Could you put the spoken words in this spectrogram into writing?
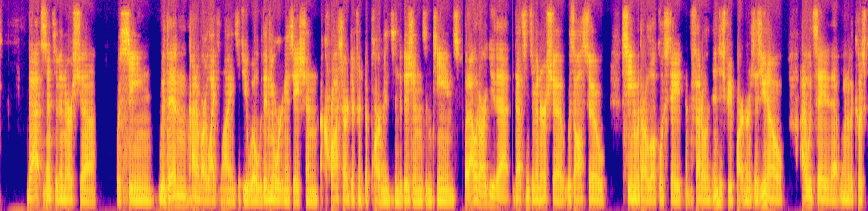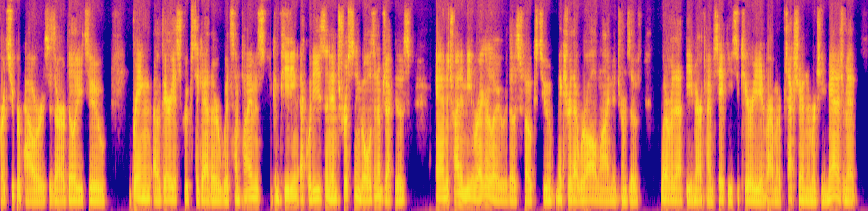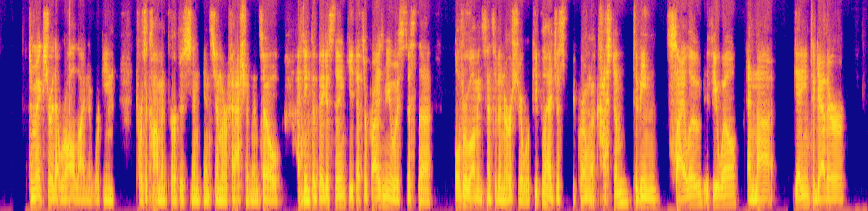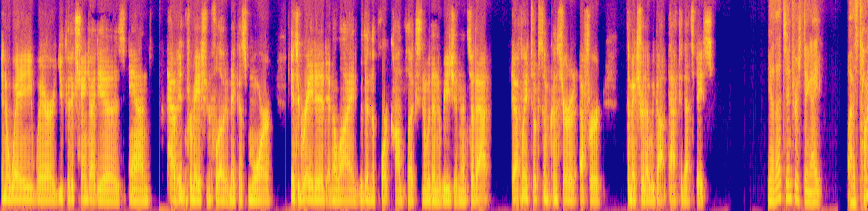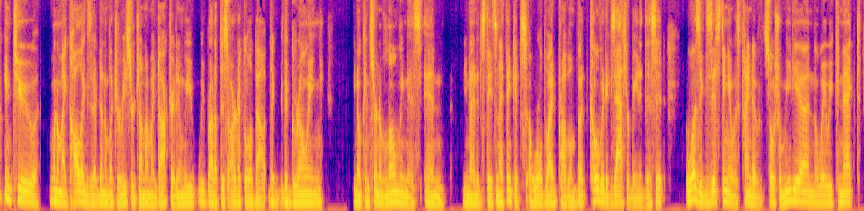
that sense of inertia was seen within kind of our lifelines, if you will, within the organization across our different departments and divisions and teams. But I would argue that that sense of inertia was also seen with our local, state, and federal industry partners. As you know, I would say that one of the Coast Guard superpowers is our ability to bring uh, various groups together with sometimes competing equities and interests and goals and objectives, and to try to meet regularly with those folks to make sure that we're all aligned in terms of whatever that be maritime safety, security, environmental protection, emergency management, to make sure that we're all aligned and working towards a common purpose in, in similar fashion. And so I think the biggest thing, Keith, that surprised me was just the overwhelming sense of inertia where people had just grown accustomed to being siloed, if you will, and not getting together in a way where you could exchange ideas and have information flow to make us more integrated and aligned within the port complex and within the region. And so that definitely took some concerted effort to make sure that we got back to that space. Yeah, that's interesting. I I was talking to one of my colleagues that I've done a bunch of research on on my doctorate, and we we brought up this article about the the growing, you know, concern of loneliness in United States, and I think it's a worldwide problem. But COVID exacerbated this. It, it was existing. It was kind of social media and the way we connect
